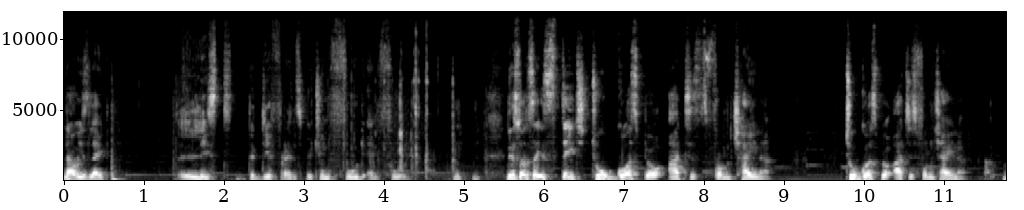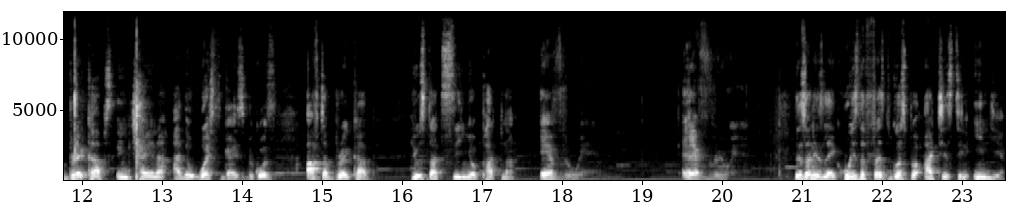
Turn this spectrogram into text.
Now he's like list the difference between food and food. This one says stage two gospel artists from china. Two gospel artists from china breakups in china are the worst guys because after breakup you start seeing your partner everywhere. Everywhere. This one is like who is the first gospel artist in india?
